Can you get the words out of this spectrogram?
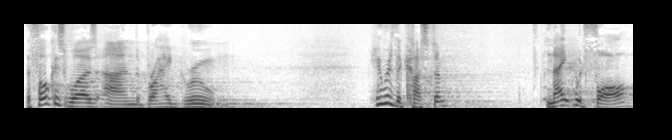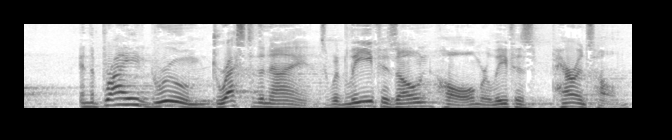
The focus was on the bridegroom. Here was the custom night would fall, and the bridegroom, dressed to the nines, would leave his own home or leave his parents' home.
